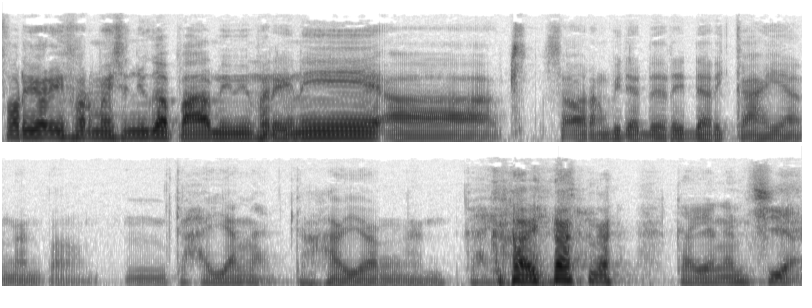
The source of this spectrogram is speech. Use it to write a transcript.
for your information juga Pak, Mimi Peri ini uh, seorang bidadari dari Kahyangan, Pak. Hmm, kehayangan Kahayangan. Kahayangan. Kahayangan. kayangan cia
